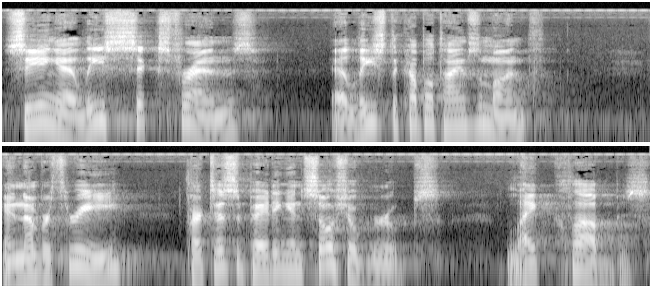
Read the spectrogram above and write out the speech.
seeing at least six friends at least a couple times a month. And number three, participating in social groups like clubs,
